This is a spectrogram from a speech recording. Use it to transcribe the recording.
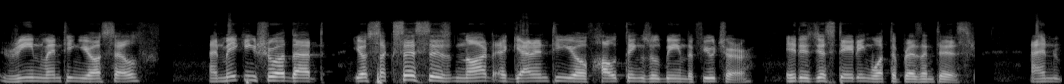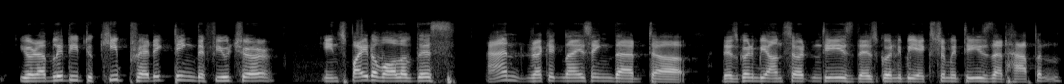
reinventing yourself, and making sure that your success is not a guarantee of how things will be in the future. It is just stating what the present is. And your ability to keep predicting the future in spite of all of this and recognizing that uh, there's going to be uncertainties, there's going to be extremities that happen,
